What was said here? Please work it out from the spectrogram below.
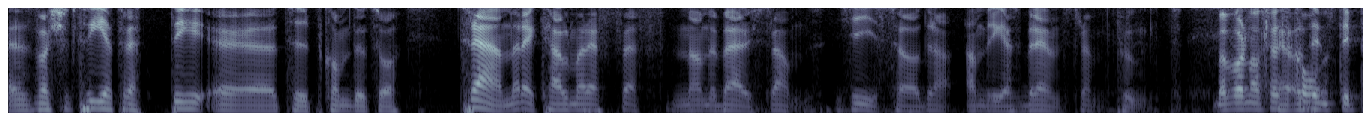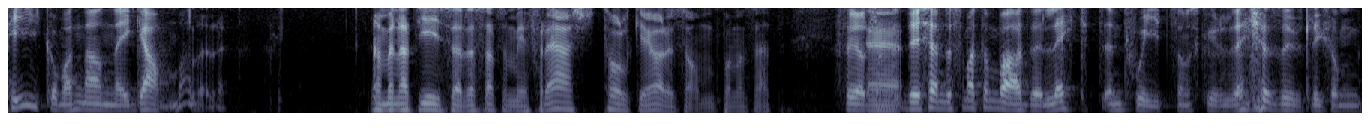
Eh, så bara 23.30 eh, typ kom det ut så, tränare Kalmar FF, Nanne Bergstrand, J Södra, Andreas Brännström, punkt. Men var det någon slags Ja, det- konstig pik om att Nanne är gammal eller? Ja men att J Södra satsar mer fräscht tolkar jag det som på något sätt. För jag tror, Eh. det kändes som att de bara hade läckt en tweet som skulle läggas ut liksom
